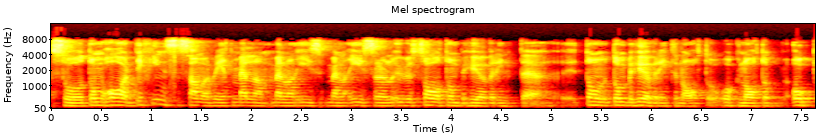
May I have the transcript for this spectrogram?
så de har, det finns samarbete mellan, mellan, is, mellan Israel och USA. De behöver inte, de, de behöver inte NATO och NATO. Och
